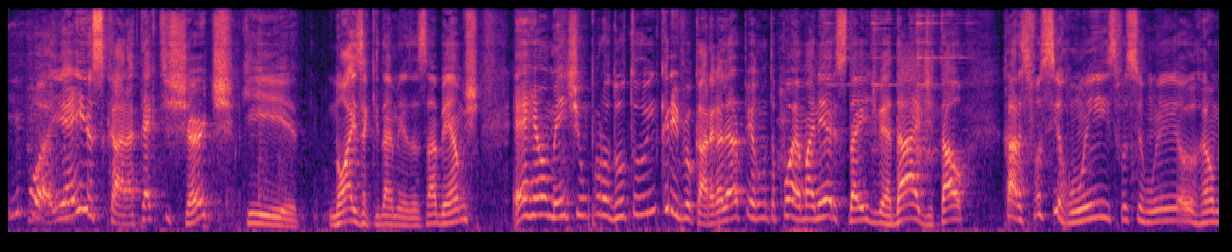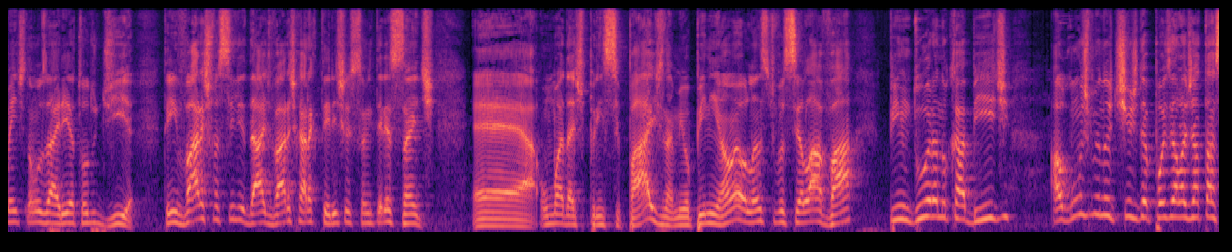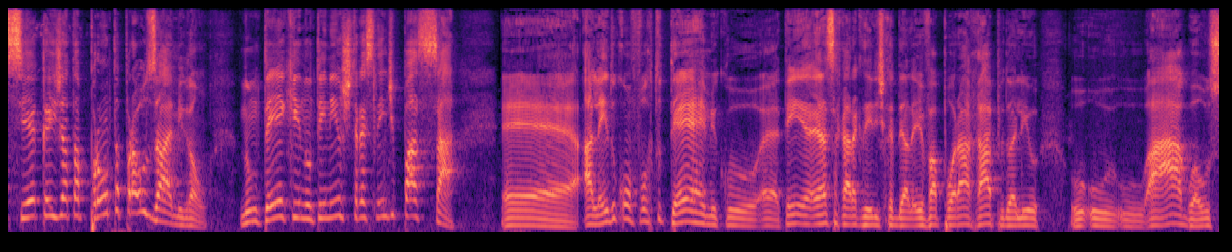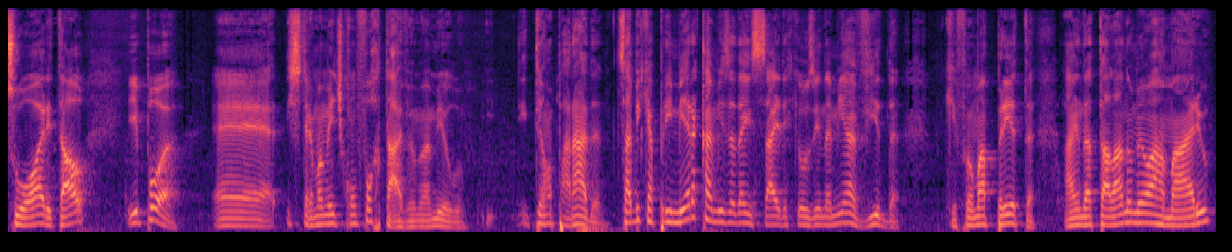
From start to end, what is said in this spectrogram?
E, pô, e é isso, cara. A Tech T-Shirt, que nós aqui da mesa sabemos, é realmente um produto incrível, cara. A galera pergunta, pô, é maneiro isso daí de verdade e tal. Cara, se fosse ruim, se fosse ruim, eu realmente não usaria todo dia. Tem várias facilidades, várias características que são interessantes. É, uma das principais, na minha opinião, é o lance de você lavar, pendura no cabide, alguns minutinhos depois ela já tá seca e já tá pronta pra usar, amigão. Não tem aqui, não tem nem o estresse nem de passar. É, além do conforto térmico, é, tem essa característica dela evaporar rápido ali o, o- o- a água, o suor e tal. E, pô, é extremamente confortável, meu amigo. E, e tem uma parada. Sabe que a primeira camisa da Insider que eu usei na minha vida, que foi uma preta, ainda tá lá no meu armário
